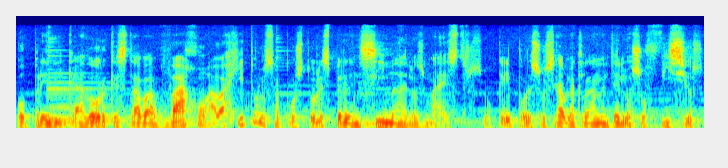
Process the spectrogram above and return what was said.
o predicador que estaba bajo, abajito de los apóstoles, pero encima de los maestros. ¿okay? Por eso se habla claramente de los oficios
